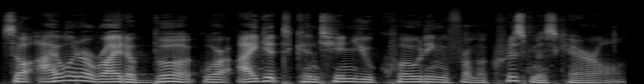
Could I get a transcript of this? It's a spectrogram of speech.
So I want to write a book where I get to continue quoting from A Christmas Carol.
